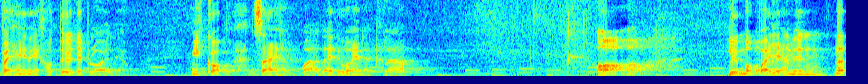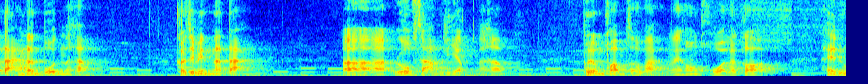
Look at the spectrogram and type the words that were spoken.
ไปให้ในเคาน์เตอร์เรียบร้อยแล้ว มีก๊อกหันซ้ายหันขวาได้ด้วยนะครับอ้อลืมบอกไปอย่างหนึ่งหน้าต่างด้านบนนะครับ ก็จะเป็นหน้าต่างรูปสามเหลี่ยมนะครับ เพิ่มความสว่างในห้องครัว แล้วก็ให้ดู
